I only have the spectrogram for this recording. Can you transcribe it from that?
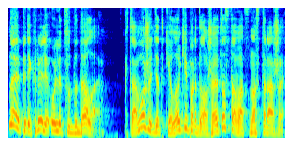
но и перекрыли улицу Дедала. К тому же детки Локи продолжают оставаться на страже.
